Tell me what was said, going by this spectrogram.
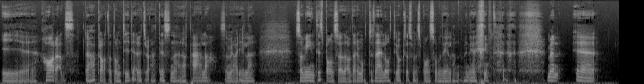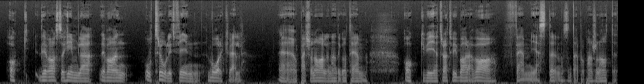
i eh, Harads. Det har jag pratat om tidigare tror jag. Det är sån här pärla som jag gillar. Som vi inte är sponsrade av däremot. Det här låter ju också som en sponsormeddelande. Men det är det inte. Men, eh, och det var så himla... Det var en otroligt fin vårkväll. Eh, och personalen hade gått hem. Och vi, jag tror att vi bara var fem gäster eller sånt där på pensionatet.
